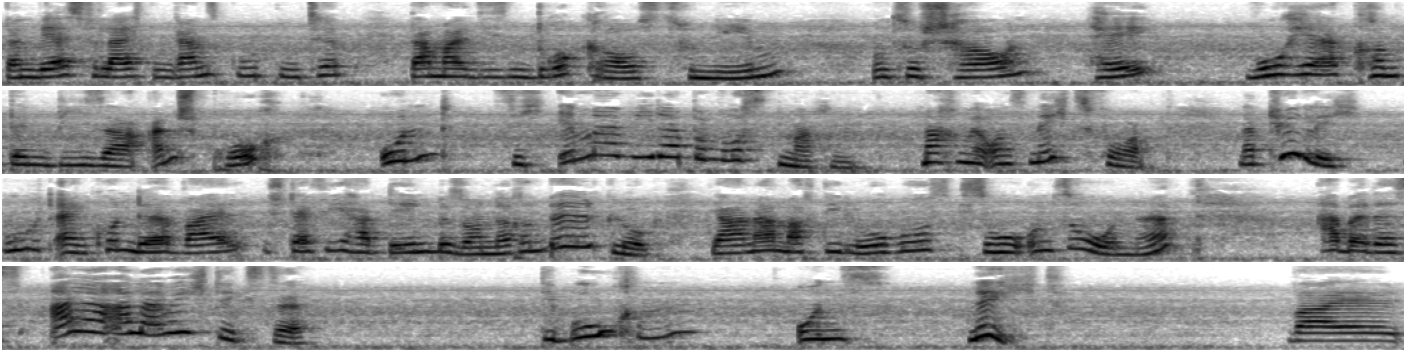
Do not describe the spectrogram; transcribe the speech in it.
dann wäre es vielleicht ein ganz guten Tipp, da mal diesen Druck rauszunehmen und zu schauen, hey, woher kommt denn dieser Anspruch und sich immer wieder bewusst machen. Machen wir uns nichts vor. Natürlich bucht ein Kunde, weil Steffi hat den besonderen Bildlook. Jana macht die Logos so und so, ne? Aber das aller, allerwichtigste, die buchen uns nicht. Weil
